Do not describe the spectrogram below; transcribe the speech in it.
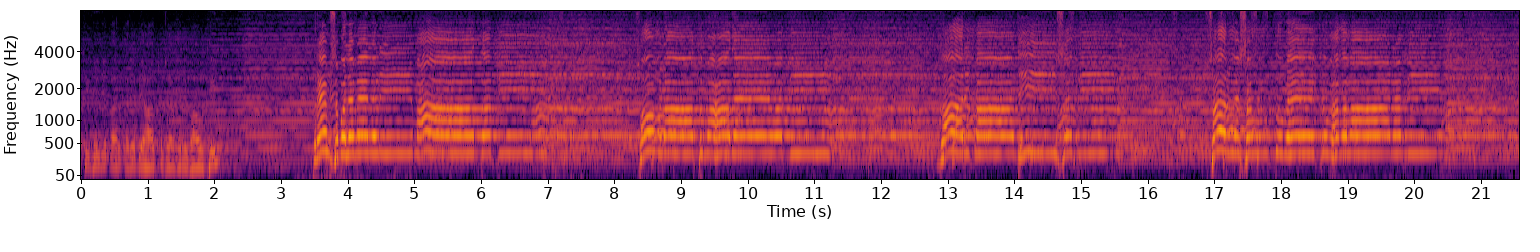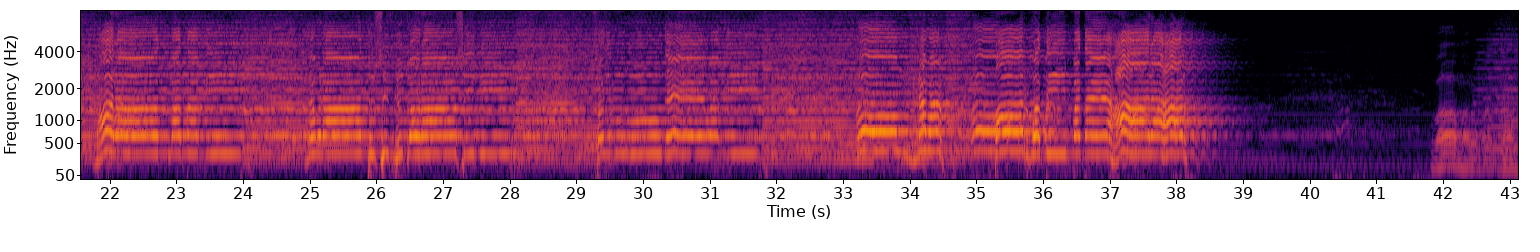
દિલથી જય જયકાર કરી બે હાથ ઊંચા કરી ભાવથી પ્રેમ સે બોલે મેલડી માત કી સોમનાથ મહાદેવ કી દ્વારિકાધીશ કી સર્વ સંત વેખ ભગવાન કી ભારત માતા કી નવનાથ પાર્વતી પતે હાર હાર વાહ મારો વાહ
